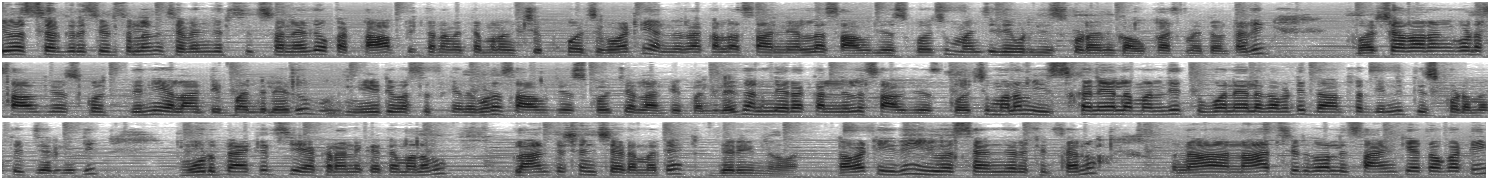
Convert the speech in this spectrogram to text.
యూఎస్ అగ్రిసీడ్స్లోనే సెవెన్ జీరో సిక్స్ అనేది ఒక టాప్ విత్తనం అయితే మనం చెప్పుకోవచ్చు కాబట్టి అన్ని రకాల సాన్యాల్లో సాగు చేసుకోవచ్చు. మంచి దిగుబడి తీసుకోవడానికి అవకాశం అయితే ఉంటుంది. వర్షాధారం కూడా సాగు చేసుకోవచ్చు దీన్ని ఎలాంటి ఇబ్బంది లేదు. నీటి వసతి కింద కూడా సాగు చేసుకోవచ్చు ఎలాంటి ఇబ్బంది లేదు. అన్ని రకాల నేల సాగు చేసుకోవచ్చు. మనం ఇసుక నేల అనేది తువ్వ నేల కాబట్టి దాంట్లో దీన్ని తీసుకోవడం అయితే జరిగింది. మూడు ప్యాకెట్స్ ఎకరానికి అయితే మనం ప్లాంటేషన్ చేయడం అయితే జరిగింది అనమాట కాబట్టి ఇది యూఎస్ సెవెన్ జీరో సిక్స్ అను. నా నా సీడ్స్ వాళ్ళ సాంకేత ఒకటి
